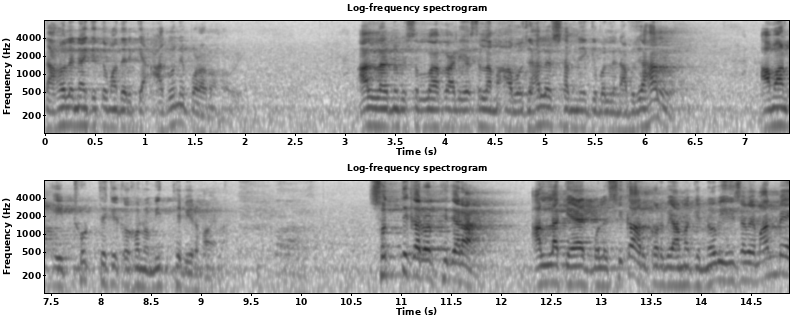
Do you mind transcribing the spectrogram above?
তাহলে নাকি তোমাদেরকে আগুনে পড়ানো হবে। আল্লাহ নবী সাল্লাহ আলী আসাল্লাম আবু জাহালের সামনে গিয়ে বললেন, আবু জাহাল, আমার এই ঠোঁট থেকে কখনো মিথ্যে বের হয় না। সত্যিকার অর্থে যারা আল্লাহকে এক বলে স্বীকার করবে, আমাকে নবী হিসাবে মানবে।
